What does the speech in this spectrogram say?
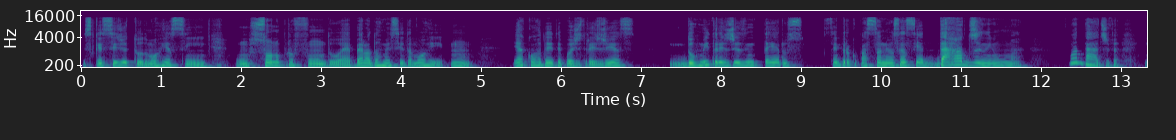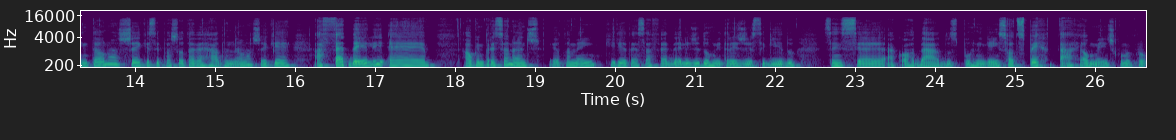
esqueci de tudo, morri assim, um sono profundo, é bela adormecida, morri. Hum. E acordei depois de três dias, dormi três dias inteiros, sem preocupação nenhuma, sem ansiedade nenhuma. Uma dádiva. Então, não achei que esse pastor estava errado, não. Achei que a fé dele é algo impressionante. Eu também queria ter essa fé dele de dormir três dias seguidos, sem ser acordados por ninguém, só despertar realmente como eu,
